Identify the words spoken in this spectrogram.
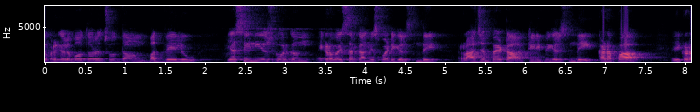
ఎవరు గెలబోతారో చూద్దాం. బద్వేలు ఎస్సీ నియోజకవర్గం ఇక్కడ వైఎస్ఆర్ కాంగ్రెస్ పార్టీ గెలుస్తుంది. రాజంపేట టీడీపీ గెలుస్తుంది. కడప ఇక్కడ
